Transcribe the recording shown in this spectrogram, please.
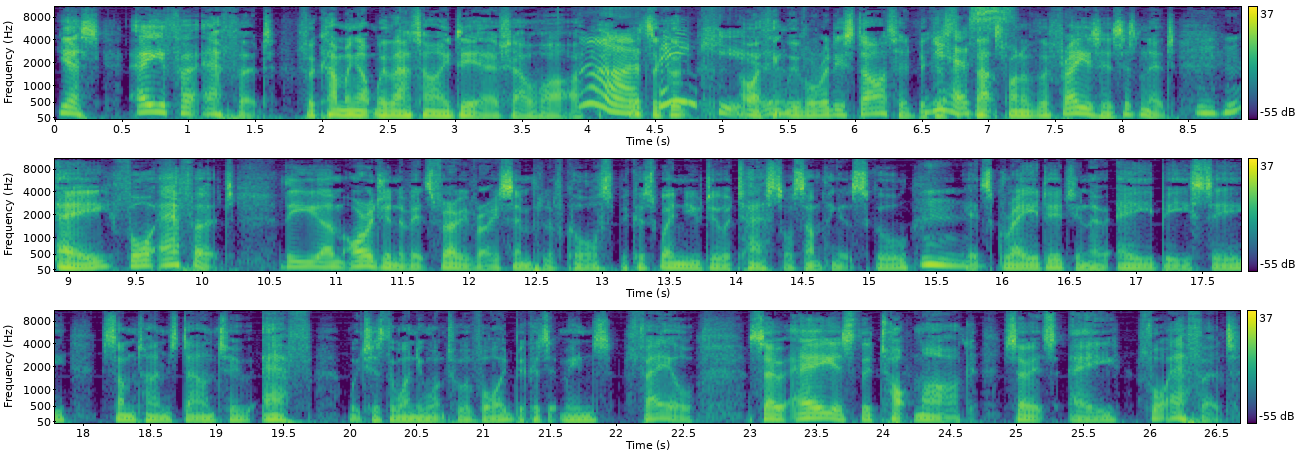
Yes, A for effort for coming up with that idea, Xiaohua. Ah, it's a thank good, you. Oh, I think we've already started because Yes. that's one of the phrases, isn't it? Mm-hmm. A for effort. The um, origin of it's very, very simple, of course, because when you do a test or something at school, Mm. it's graded, you know, A, B, C, sometimes down to F, which is the one you want to avoid because it means fail. So A is the top mark, so it's A for effort.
